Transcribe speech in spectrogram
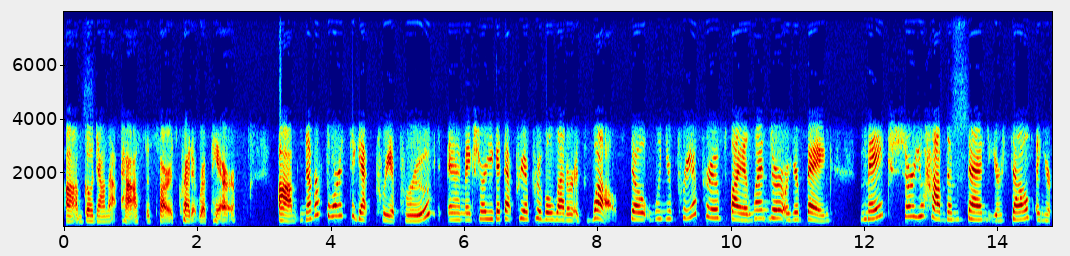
um, go down that path as far as credit repair. Um, number four is to get pre-approved and make sure you get that pre-approval letter as well. So when you're pre-approved by a lender or your bank, make sure you have them send yourself and your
